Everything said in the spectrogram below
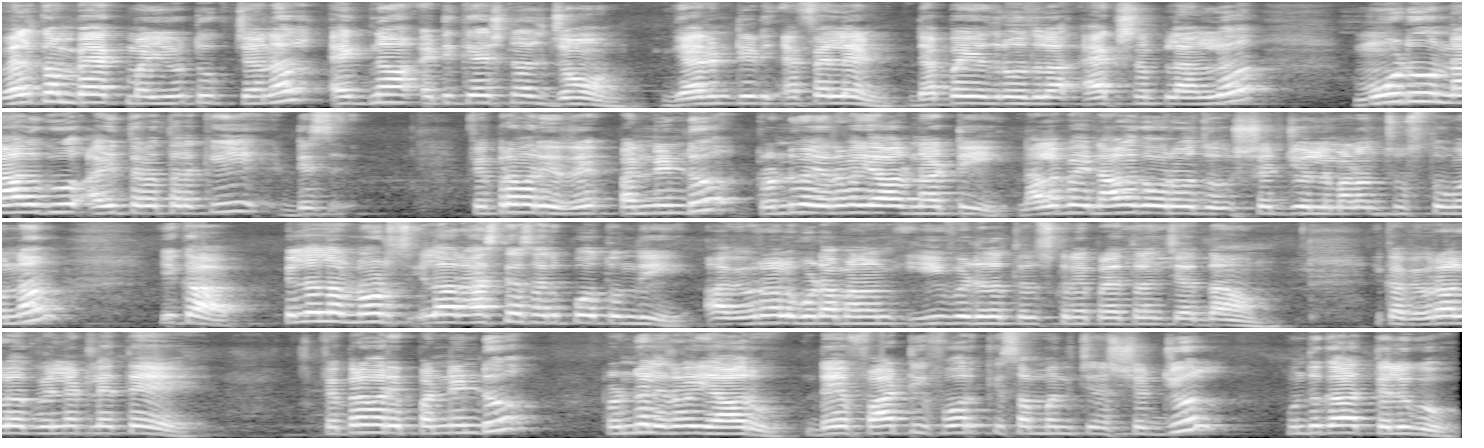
Welcome back my YouTube channel ఎగ్నా ఎడ్యుకేషనల్ జోన్ గ్యారంటీడ్ ఎఫ్ఎల్ఎన్ డెబ్బై ఐదు రోజుల యాక్షన్ ప్లాన్లో మూడు నాలుగు ఐదు తరగతులకి డిస్ ఫిబ్రవరి పన్నెండు రెండు వేల ఇరవై ఆరు నాటి నలభై నాలుగవ రోజు షెడ్యూల్ని మనం చూస్తూ ఉన్నాం. ఇక పిల్లల నోట్స్ ఇలా రాస్తే సరిపోతుంది. ఆ వివరాలు కూడా మనం ఈ వీడియోలో తెలుసుకునే ప్రయత్నం చేద్దాం. ఇక వివరాల్లోకి వెళ్ళినట్లయితే ఫిబ్రవరి పన్నెండు రెండు వేల ఇరవై ఆరు డే ఫార్టీ ఫోర్కి సంబంధించిన షెడ్యూల్. ముందుగా తెలుగు.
